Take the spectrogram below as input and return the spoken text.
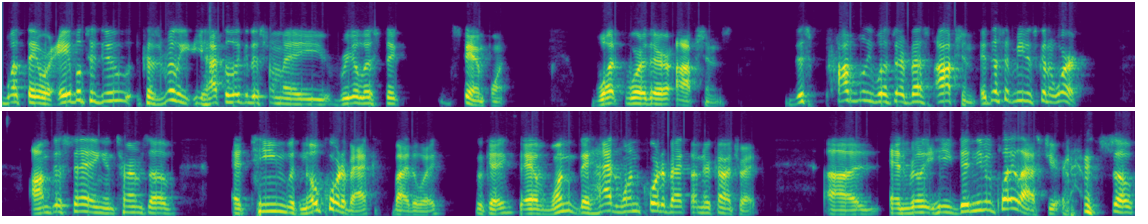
what they were able to do, because really you have to look at this from a realistic standpoint. What were their options? This probably was their best option. It doesn't mean it's going to work. I'm just saying, in terms of a team with no quarterback, by the way, okay, they have one, they had one quarterback under contract. Uh, and really, he didn't even play last year. so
